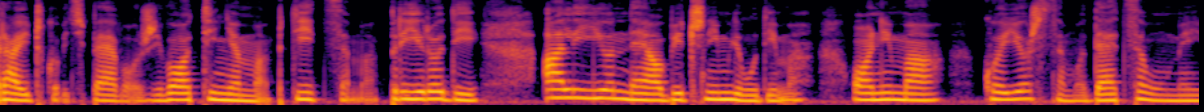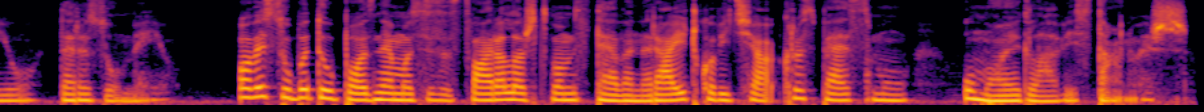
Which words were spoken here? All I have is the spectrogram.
Rajičković peva o životinjama, pticama, prirodi, ali i o neobičnim ljudima, onima koje još samo deca umeju da razumeju. Ove subote upoznajemo se sa stvaralaštvom Stevana Rajičkovića kroz pesmu U mojoj glavi stanuješ.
